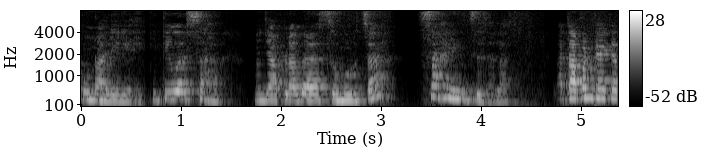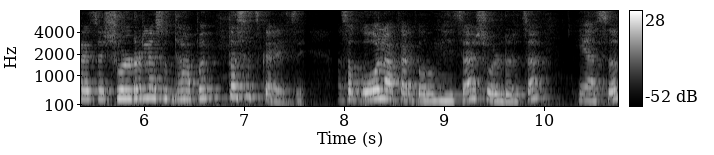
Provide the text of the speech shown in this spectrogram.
खून आलेली आहे. कितीवर? सहा. म्हणजे आपला गळा समोरचा सहा इंच झाला. आता आपण काय करायचं? शोल्डरला सुद्धा आपण तसंच करायचंय. असं गोल आकार करून घ्यायचा शोल्डरचा हे असं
